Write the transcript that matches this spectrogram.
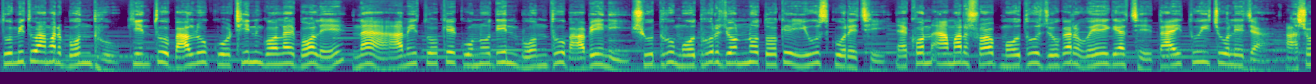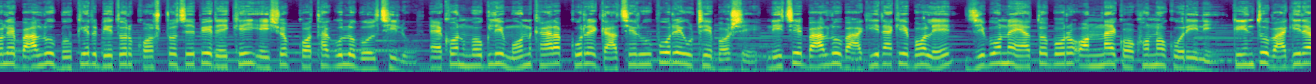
তুমি তো আমার বন্ধু। কিন্তু বালু কঠিন গলায় বলে, না, আমি তোকে কোনোদিন বন্ধু ভাবিনি। শুধু মধুর জন্য তোকে ইউজ করেছি। এখন আমার সব মধু জোগাড় হয়ে গেছে, তাই তুই চলে যা। আসলে বালু বুকের ভেতর কষ্ট চেপে রেখেই এইসব কথাগুলো বলছিল। এখন মোগলি মন খারাপ করে গাছের উপরে উঠে বসে। নিচে বালু বাগিরাকে বলে, জীবনে এত বড় অন্যায় কখনো করিনি। কিন্তু বাগিরা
